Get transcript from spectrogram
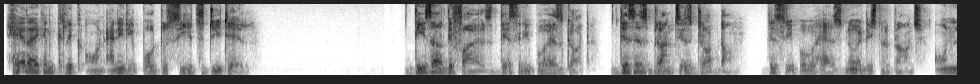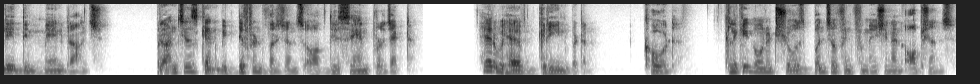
Here I can click on any repo to see its detail. These are the files this repo has got. This is branches dropdown. This repo has no additional branch, only the main branch. Branches can be different versions of the same project. Here we have green button, code. Clicking on it shows bunch of information and options.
